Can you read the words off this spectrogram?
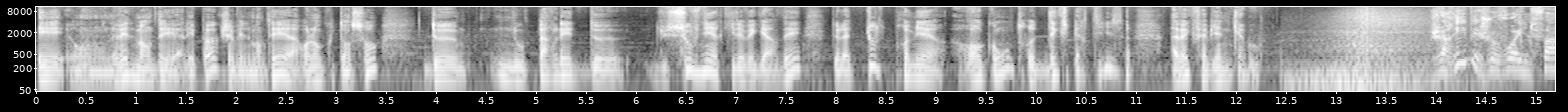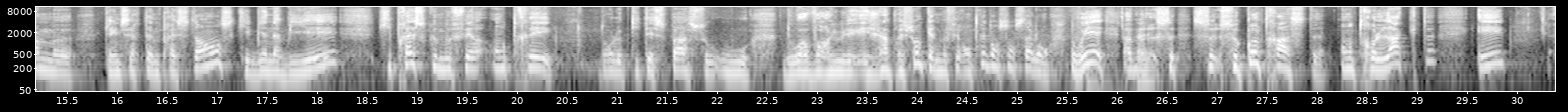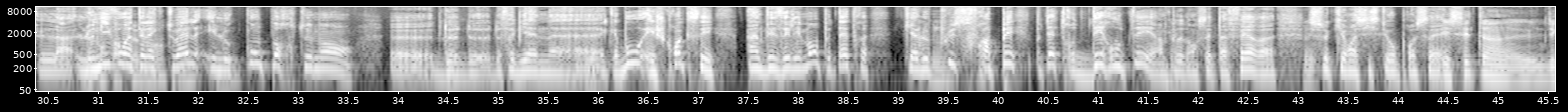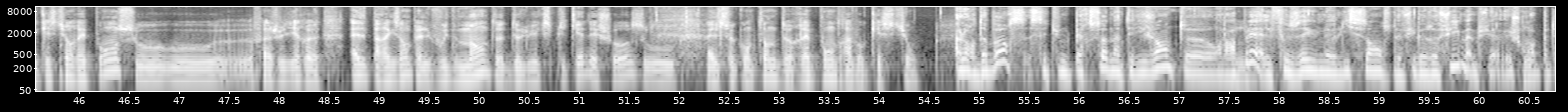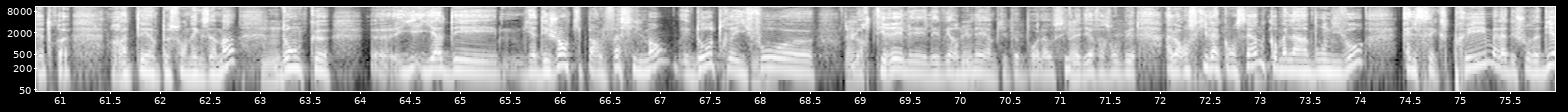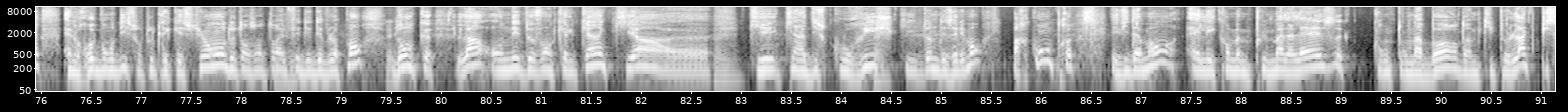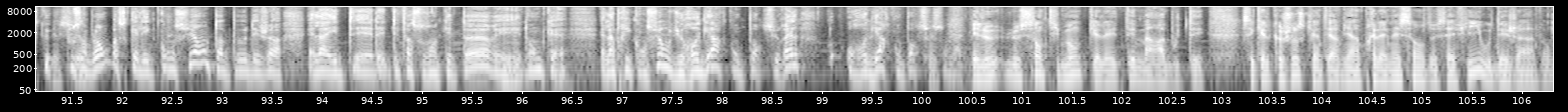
Et on avait demandé à l'époque, j'avais demandé à Roland Coutenceau de nous parler de du souvenir qu'il avait gardé de la toute première rencontre d'expertise avec Fabienne Cabou. J'arrive et je vois une femme euh, qui a une certaine prestance, qui est bien habillée, qui presque me fait entrer dans le petit espace où doit avoir eu... les- Et j'ai l'impression qu'elle me fait rentrer dans son salon. Donc vous voyez, euh, ce, ce- ce contraste entre l'acte et la- le, Le niveau intellectuel ouais. et le comportement euh, de, de- de Fabienne euh, Cabou. Et je crois que c'est un des éléments peut-être qui a le Mm. plus frappé, peut-être dérouté un peu dans cette affaire euh, Oui. ceux qui ont assisté au procès. Et c'est un euh, des questions-réponses où, où, enfin, je veux dire, elle, par exemple, elle vous demande de lui expliquer des choses ou elle se contente de répondre à vos questions? Alors d'abord, c'est une personne intelligente, euh, on le rappelait, elle faisait une licence de philosophie, même si elle avait, je crois, peut-être euh, raté un peu son examen. Mhm. Donc, euh, euh, il y, a des- il y a des gens qui parlent facilement, et d'autres, il faut euh, Ouais. leur tirer les, les verres du nez un petit peu pour là aussi Ouais. le dire de façon plus... Alors, en ce qui la concerne, comme elle a un bon niveau, elle s'exprime, elle a des choses à dire, elle rebondit sur toutes les questions, de temps en temps, elle fait des développements. Donc là, on est devant quelqu'un qui a... euh, Ouais. qui, est, qui a un discours riche, qui donne des éléments. Par contre, évidemment, elle est quand même plus mal à l'aise quand on aborde un petit peu l'acte, puisque Bien tout sûr. simplement parce qu'elle est consciente un peu déjà. Elle a été, elle a été face aux enquêteurs et Mhm. donc elle, elle a pris conscience du regard qu'on porte sur elle, au regard qu'on porte sur son acte. Mais le, le sentiment qu'elle a été maraboutée, c'est quelque chose qui intervient après la naissance de sa fille ou déjà avant?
